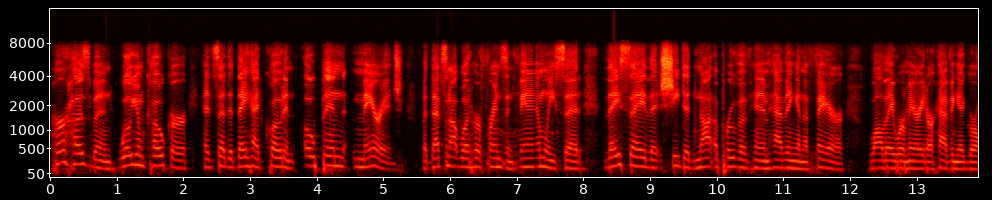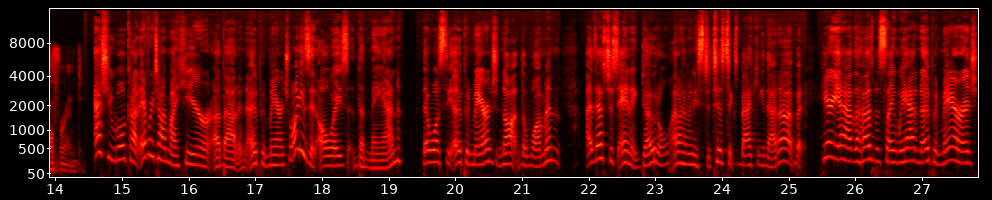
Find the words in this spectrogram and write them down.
her husband, William Coker, had said that they had, quote, an open marriage. But that's not what her friends and family said. They say that she did not approve of him having an affair while they were married or having a girlfriend. Ashley Willcott, every time I hear about an open marriage, why is it always the man that wants the open marriage, not the woman? Uh, that's just anecdotal. I don't have any statistics backing that up. But here you have the husband saying we had an open marriage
